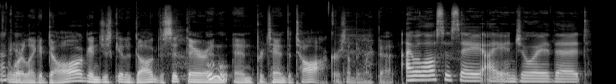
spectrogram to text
okay. or like a dog, and just get a dog to sit there and, and pretend to talk or something like that. I will also say I enjoy that,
